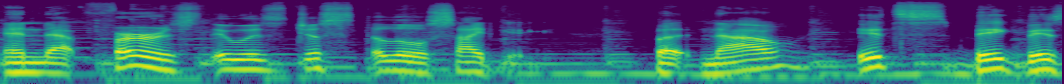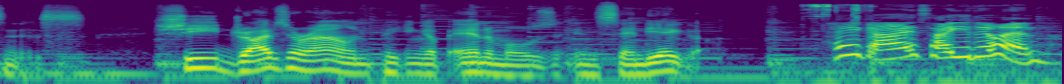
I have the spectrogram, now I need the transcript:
and at first, it was just a little side gig. But now, it's big business. She drives around picking up animals in San Diego. Hey guys, how you doing?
